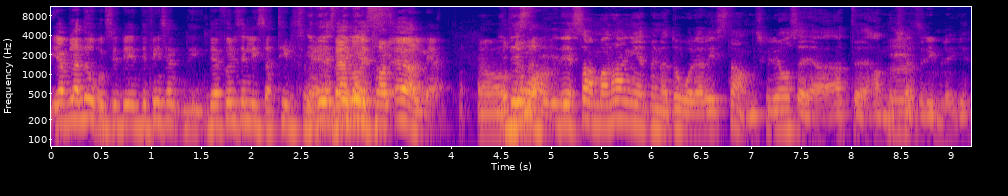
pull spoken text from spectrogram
jag blandade ihop också. Det, det, finns en, det har funnits en lista till som Det är, vem det man vill ta en öl med. Ja. I det, I det sammanhanget med den här dåliga listan skulle jag säga att eh, han känns rimlig.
